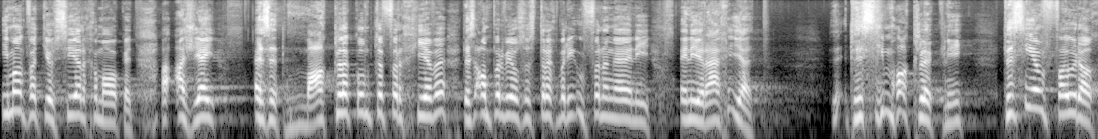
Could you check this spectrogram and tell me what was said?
Iemand wat jou seer gemaak het, as jy is dit maklik om te vergewe? Dis amper wie ons is terug by die oefeninge en die en die reg eet. Dis nie maklik nie. Dis nie eenvoudig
